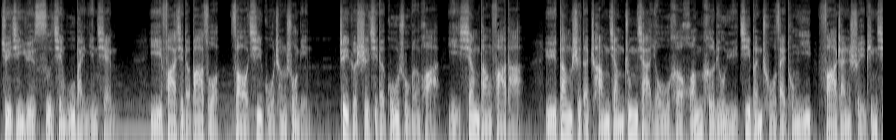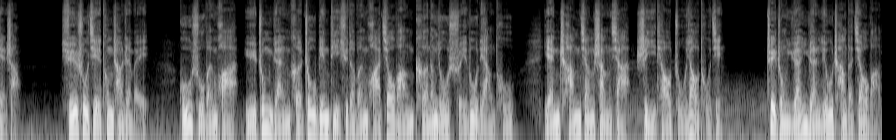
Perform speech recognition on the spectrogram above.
距今约四千五百年前，已发现的八座早期古城说明，这个时期的古蜀文化已相当发达，与当时的长江中下游和黄河流域基本处在同一发展水平线上。学术界通常认为。古蜀文化与中原和周边地区的文化交往可能有水陆两途，沿长江上下是一条主要途径。这种源远流长的交往，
